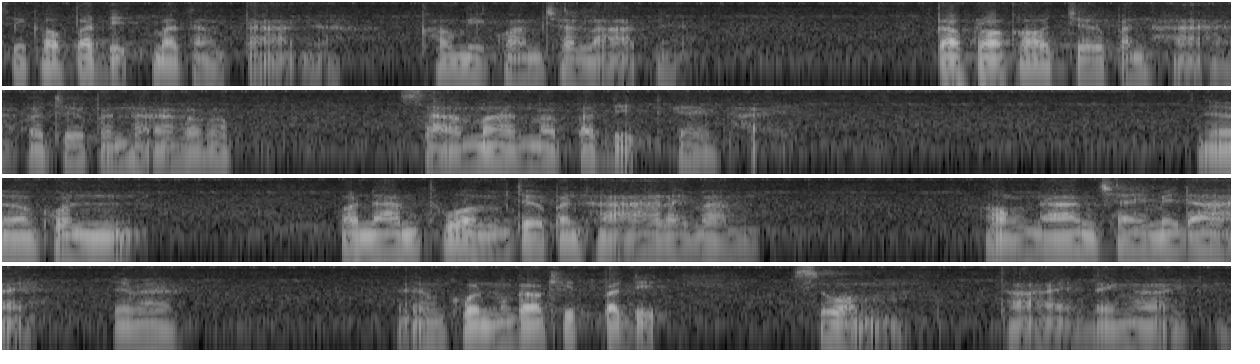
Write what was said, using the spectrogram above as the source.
ที่เขาประดิษฐ์มาต่างๆเนี่ยเขามีความฉลาดเนี่ยก็เพราะเขาเจอปัญหาพอเจอปัญหาเขาก็สามารถมาประดิษฐ์แก้ไขเนี่ยบางคนพอน้ำท่วมเจอปัญหาอะไรบ้าง ห้องน้ำใช้ไม่ได้ใช่ไหมบางคนมันก็คิดประดิษฐ์ส้วมถ่ายได้ง่ายขึ้น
